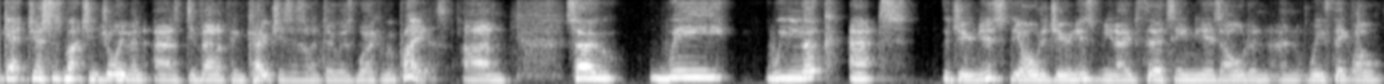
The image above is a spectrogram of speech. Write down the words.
get just as much enjoyment as developing coaches as I do as working with players. Um, so we we look at the juniors, the older juniors, you know, 13 years old, and, and we think, well,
